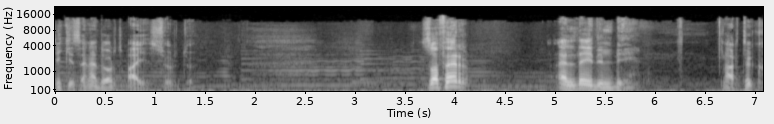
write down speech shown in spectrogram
İki sene dört ay sürdü. Zafer elde edildi. Artık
